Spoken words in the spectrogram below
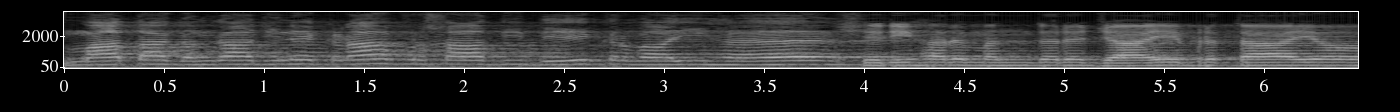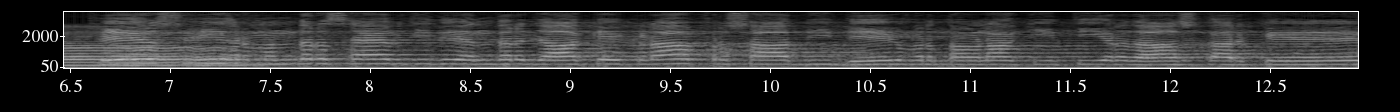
ਮਾਤਾ ਗੰਗਾ ਜੀ ਨੇ ਕੜਾਹ ਪ੍ਰਸਾਦ ਦੀ ਦੇਗ ਕਰਵਾਈ ਹੈ। ਸ਼੍ਰੀ ਹਰਿ ਮੰਦਰ ਜਾਏ ਬ੍ਰਤਾਇਓ ਫਿਰ ਸ੍ਰੀ ਹਰਮੰਦਰ ਸਾਹਿਬ ਜੀ ਦੇ ਅੰਦਰ ਜਾ ਕੇ ਕੜਾਹ ਪ੍ਰਸਾਦ ਦੀ ਦੇਗ ਵਰਤਾਉਣਾ ਕੀਤੀ ਅਰਦਾਸ ਕਰਕੇ।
